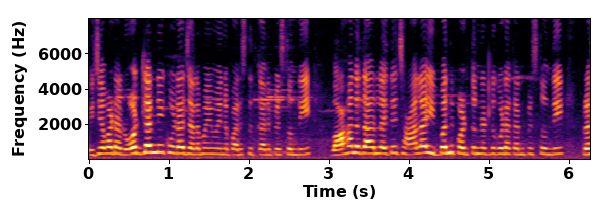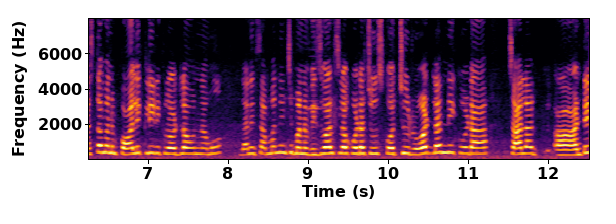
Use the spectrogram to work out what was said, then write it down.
విజయవాడ రోడ్లన్నీ కూడా జలమయమైన పరిస్థితి కనిపిస్తుంది. వాహనదారులు అయితే చాలా ఇబ్బంది పడుతున్నట్లు కూడా కనిపిస్తుంది. ప్రస్తుతం మనం పాలిక్లినిక్ రోడ్లో ఉన్నాము. దానికి సంబంధించి మనం విజువల్స్లో కూడా చూసుకోవచ్చు. రోడ్లన్నీ కూడా చాలా అంటే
